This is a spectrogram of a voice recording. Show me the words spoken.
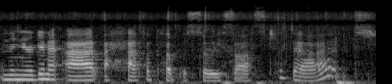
and then you're gonna add a half a cup of soy sauce to that.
